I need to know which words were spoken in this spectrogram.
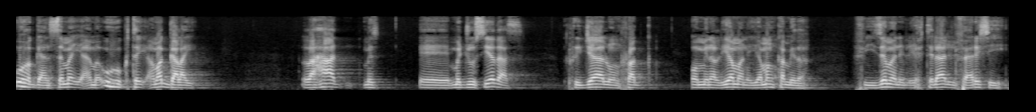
u hogaansamay ama u hogtay ama galay lahaad majuusiyadaas rijaalun rag oo min alyamani yaman ka mida fii zamani alixtilaali alfarisi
